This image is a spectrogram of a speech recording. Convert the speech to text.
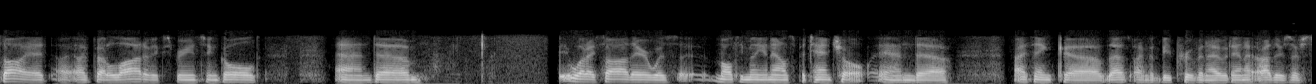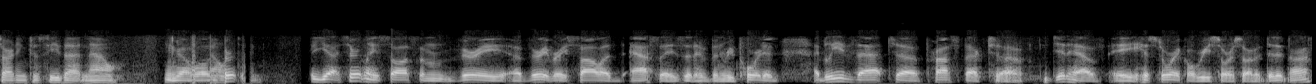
saw it, I, I've got a lot of experience in gold, and um, what I saw there was multi-million ounce potential, and uh, I think uh, that I'm going to be proven out, and others are starting to see that now. Yeah, well, Valentine. Yeah, I certainly saw some very, uh, very, very solid assays that have been reported. I believe that uh, prospect uh, did have a historical resource on it, did it not?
